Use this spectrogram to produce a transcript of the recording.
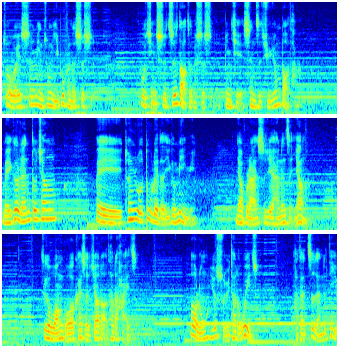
作为生命中一部分的事实，不仅是知道这个事实，并且甚至去拥抱它。每个人都将被吞入肚内的一个命运，要不然世界还能怎样呢？这个王国开始教导他的孩子，暴龙有属于他的位置，他在自然的地位，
